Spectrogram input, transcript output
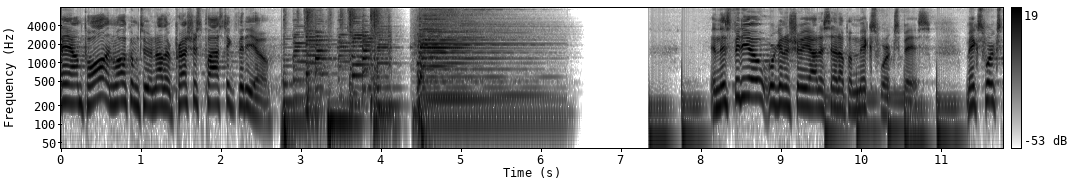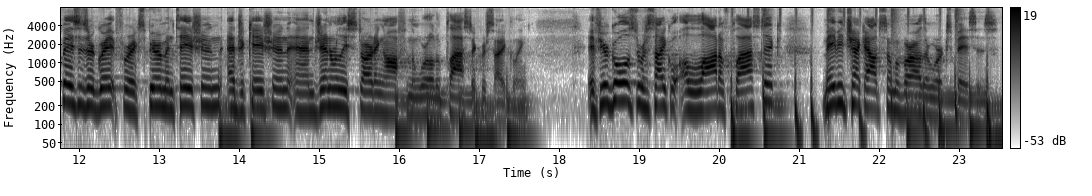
Hey, I'm Paul, and welcome to another Precious Plastic video. In this video, we're going to show you how to set up a mixed workspace. Mixed workspaces are great for experimentation, education, and generally starting off in the world of plastic recycling. If your goal is to recycle a lot of plastic, maybe check out some of our other workspaces.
